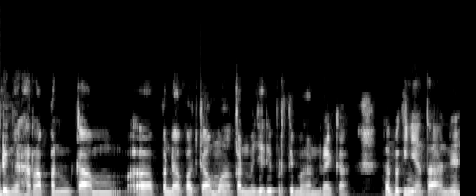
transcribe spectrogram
dengan harapan kam, uh, pendapat kamu akan menjadi pertimbangan mereka. Tapi kenyataannya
